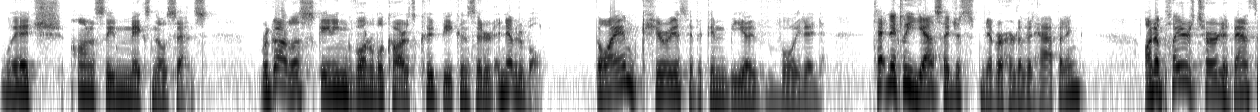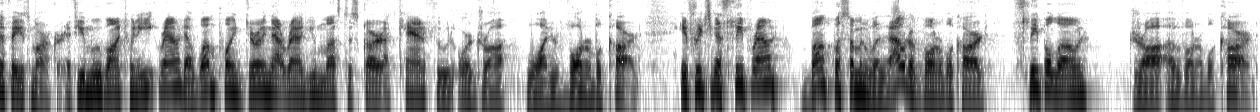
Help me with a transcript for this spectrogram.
Which honestly makes no sense. Regardless, gaining vulnerable cards could be considered inevitable, though I am curious if it can be avoided. Technically, yes, I just never heard of it happening. On a player's turn, advance the phase marker. If you move on to an eat round, at one point during that round, you must discard a canned food or draw one vulnerable card. If reaching a sleep round, bunk with someone without a vulnerable card, sleep alone, draw a vulnerable card.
